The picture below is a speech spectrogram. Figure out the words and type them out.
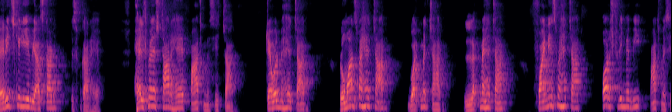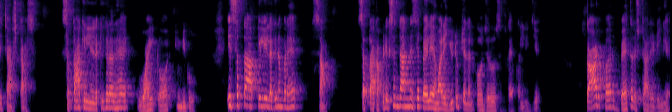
एरिज के लिए व्यास कार्ड इस प्रकार है। हेल्थ में स्टार है पाँच में से चार। ट्रेवल में है चार। रोमांस में है चार। वर्क में चार। लक में है चार। फाइनेंस में है चार। और स्टडी में भी पाँच में से चार स्टार्स सप्ताह के लिए लकी कलर है व्हाइट और इंडिगो इस सप्ताह आपके लिए लकी नंबर है सात। सप्ताह का प्रिडिक्शन जानने से पहले हमारे यूट्यूब चैनल को ज़रूर सब्सक्राइब कर लीजिए। कार्ड पर बेहतर स्टार रेटिंग है।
